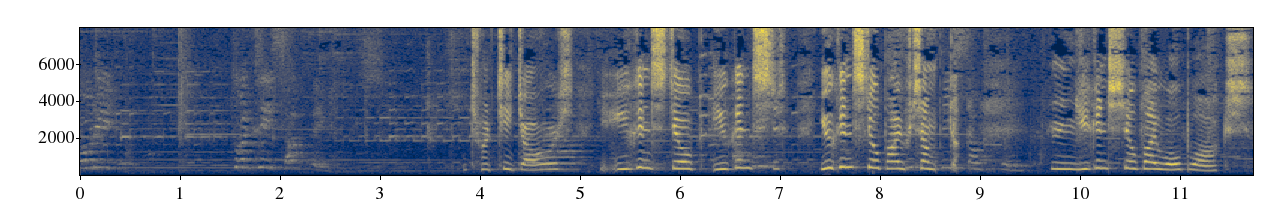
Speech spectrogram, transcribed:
40, 20 something. $20. You can still you can you can still buy some. Hmm, you can still buy Roblox.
